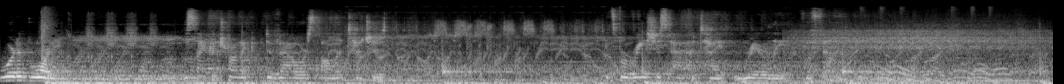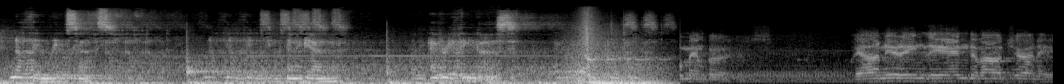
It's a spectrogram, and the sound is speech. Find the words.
Word of warning. The psychotronic devours all it touches. Its voracious appetite rarely fulfilled. Nothing makes sense. And again, everything does. Members, we are nearing the end of our journey.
